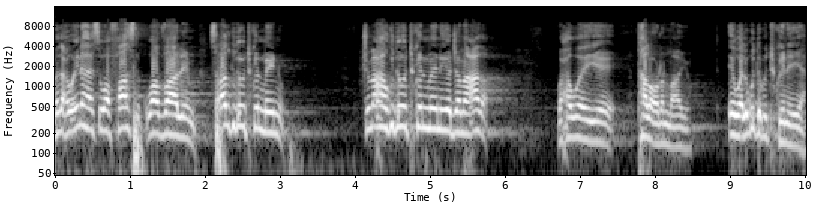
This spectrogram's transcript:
madaxweynahaasi waa faasiq waa dhaalim salaad ku daba tukan mayno. Jumcaha ku daba tukan mayno iyo jamaacada. Waxa weeye taa la odhan maayo. Ee waa lagu daba tukanaya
